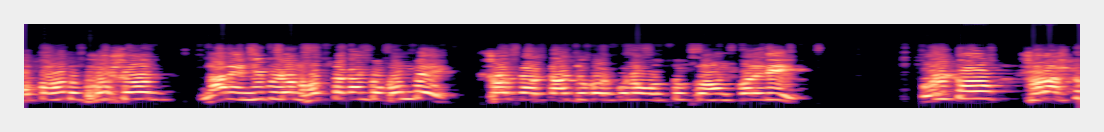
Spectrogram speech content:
অব্যাহত ধর্ষণ, নারী নিপীড়ন হত্যাকাণ্ড বন্ধে সরকার কার্যকর কোনো উদ্যোগ গ্রহণ করেনি। উল্টো স্বরাষ্ট্র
